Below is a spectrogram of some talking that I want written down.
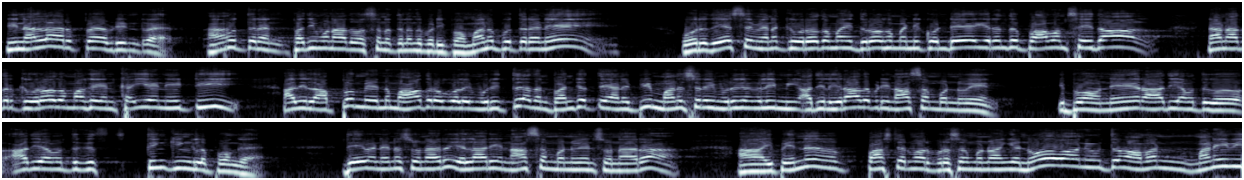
நீ நல்லா இருப்ப அப்படின்றார். புத்திரன் பதிமூணாவது வசனத்திலிருந்து படிப்போம். மனுபுத்திரனே ஒரு தேசம் எனக்கு விரோதமாய் துரோகம் பண்ணி கொண்டே இருந்து பாவம் செய்தால் நான் அதற்கு விரோதமாக என் கையை நீட்டி அதில் அப்பம் என்னும் ஆதரவுகளை முறித்து அதன் பஞ்சத்தை அனுப்பி மனுஷரை மிருகங்களையும் அதில் இராதபடி நாசம் பண்ணுவேன். இப்போ நேர் ஆதியாமத்துக்கு ஆதியாமத்துக்கு திங்கிங்கில் போங்க. தேவன் என்ன சொன்னார்? எல்லாரையும் நாசம் பண்ணுவேன்னு சொன்னாரா? இப்போ என்ன பாஸ்டர்மார் பிரசங்கம் பண்ணுவாங்க? நோவா நிமித்தம் அவன் மனைவி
